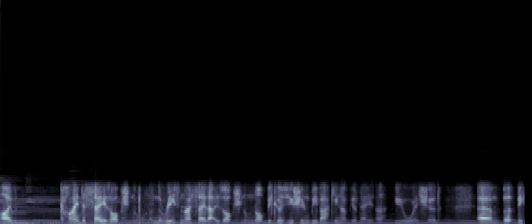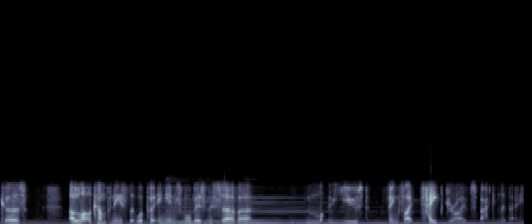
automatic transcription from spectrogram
I would kind of say is optional, and the reason I say that is optional, not because you shouldn't be backing up your data, you always should, um, but because a lot of companies that were putting in small business server used things like tape drives back in the day.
